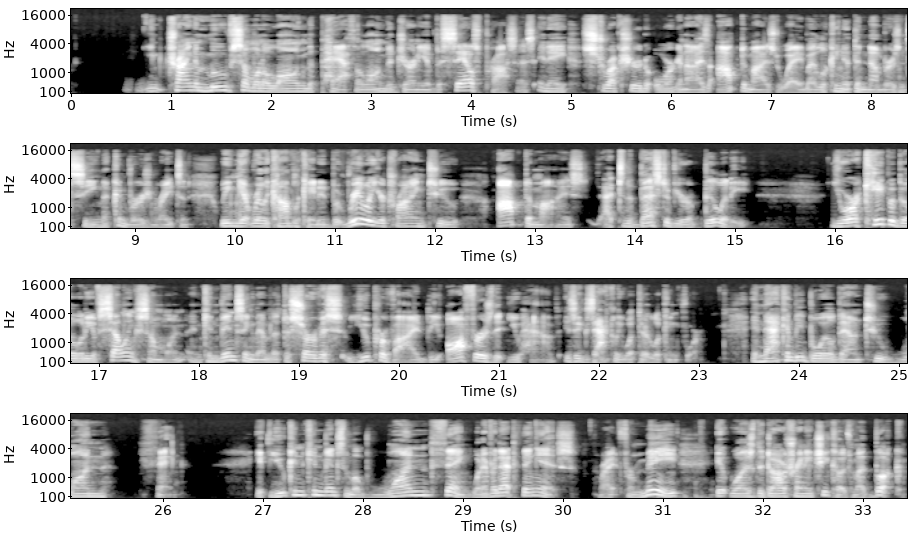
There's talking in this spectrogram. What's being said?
trying to move someone along the path, along the journey of the sales process in a structured, organized, optimized way by looking at the numbers and seeing the conversion rates. And we can get really complicated, but really you're trying to optimize at, to the best of your ability your capability of selling someone and convincing them that the service you provide, the offers that you have, is exactly what they're looking for. And that can be boiled down to one thing. If you can convince them of one thing, whatever that thing is, right? For me, it was the dog training cheat codes, my book.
